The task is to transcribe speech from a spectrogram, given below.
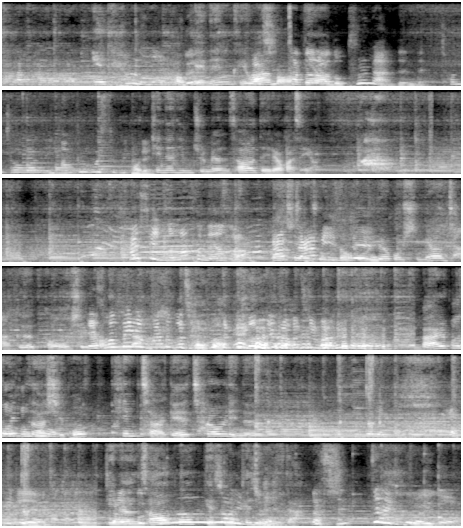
파닥파닥 어, 팔 너무 아픈데? 어깨는 귀와 다시 머리 차더라도 풀면 안 된대. 천천히. 안 풀고 돼. 버티는 힘 주면서 내려가세요. 할수 있는 만큼 내는 거야. 팔씨를 좀더 올려보시면 자극 더 오실 내 선생님 겁니다. 하는 거잘 봤는데 너 내려가지 말고. 발 맞아, 포인트 맞아. 하시고 힘차게 차올리는 아프지? 뛰면서 호흡 계속 해줍니다. 나 진짜 힘들어 이거.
